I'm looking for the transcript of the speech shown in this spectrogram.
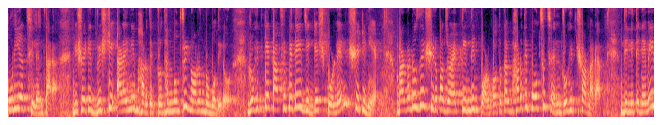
মরিয়া ছিলেন তারা। বিষয়টি দৃষ্টি এড়ায়নি ভারতের প্রধানমন্ত্রী নরেন্দ্র মোদীরও। রোহিতকে কাছে পেতেই জিজ্ঞেস করলেন সেটি নিয়ে। বার্বাডোজের শিরোপা জয়ের তিন দিন পর গতকাল ভারতে পৌঁছেছেন রোহিত শর্মারা। দিল্লিতে নেমেই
